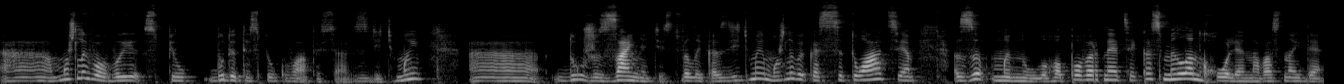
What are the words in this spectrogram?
е, можливо, ви спіл... будете спілкуватися з дітьми. Е, Дуже зайнятість велика з дітьми, можливо, якась ситуація з минулого повернеться, якась меланхолія на вас найде. Е,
